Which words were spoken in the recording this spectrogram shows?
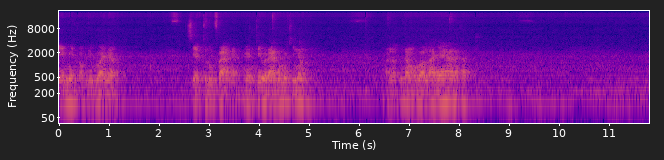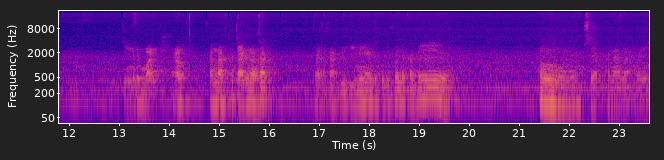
เจ๊เม็ดออกเรียบร้อยแล้วเสียบทะลุฟ้านะเงินเทวดาลงมากินน้ำเอาเราพี่น้องมาบอกลายแย่ห้านะครับ กินในรูปหวานเอาทำน้าพระจ่าพี่น้องครับ ไปแล้วครับอยู่ดีไม่แห้งทุกคนทุกคนนะครับเด้อโอ้เสียบขนาดละวันนี้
